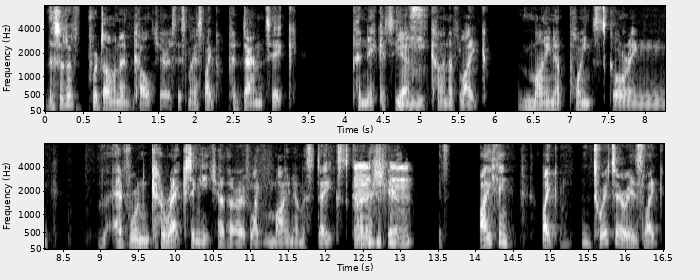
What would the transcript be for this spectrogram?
the sort of predominant culture is this most like pedantic, pernickety Yes. kind of like minor point scoring, everyone correcting each other over like minor mistakes kind of shit. It's I think like Twitter is like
